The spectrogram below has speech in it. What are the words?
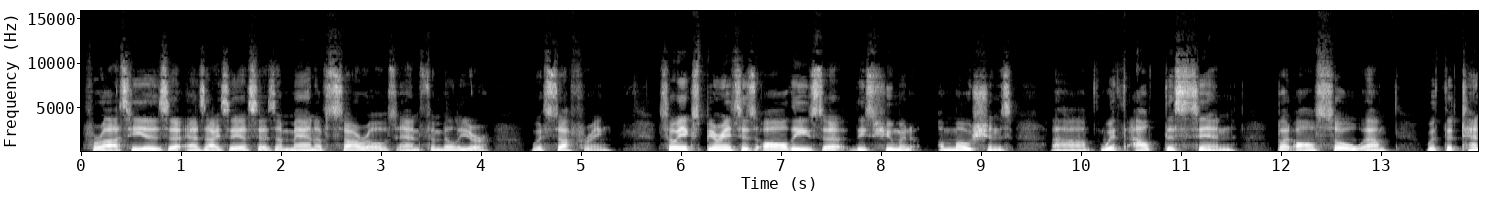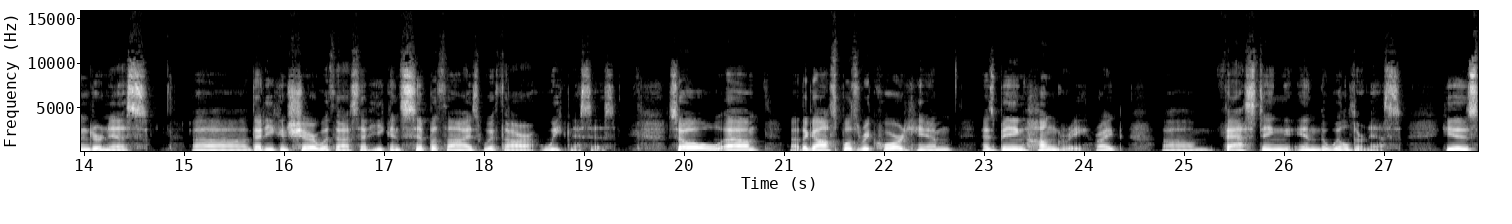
for us. He is, uh, as Isaiah says, a man of sorrows and familiar with suffering. So he experiences all these, these human emotions without the sin but also um, with the tenderness uh, that he can share with us, that he can sympathize with our weaknesses. So um, uh, the Gospels record him as being hungry, right? Um, fasting in the wilderness. He is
